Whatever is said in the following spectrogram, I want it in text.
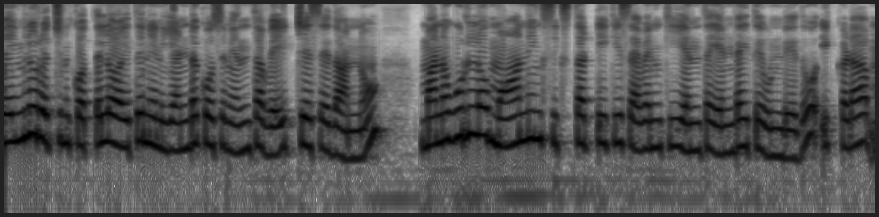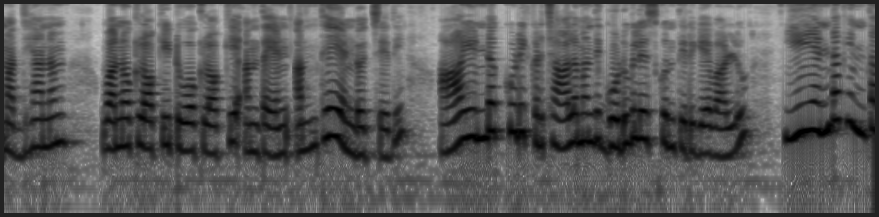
బెంగళూరు వచ్చిన కొత్తలో అయితే నేను ఎండ కోసం ఎంత వెయిట్ చేసేదాన్నో మన ఊర్లో మార్నింగ్ సిక్స్ థర్టీకి సెవెన్కి ఎంత ఎండ అయితే ఉండేదో ఇక్కడ మధ్యాహ్నం వన్ ఓ క్లాక్కి టూ ఓ క్లాక్కి అంత ఎండ అంతే ఎండ వచ్చేది. ఆ ఎండకు కూడా ఇక్కడ చాలామంది గొడుగులు వేసుకొని తిరిగేవాళ్ళు. ఈ ఎండకి ఇంత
